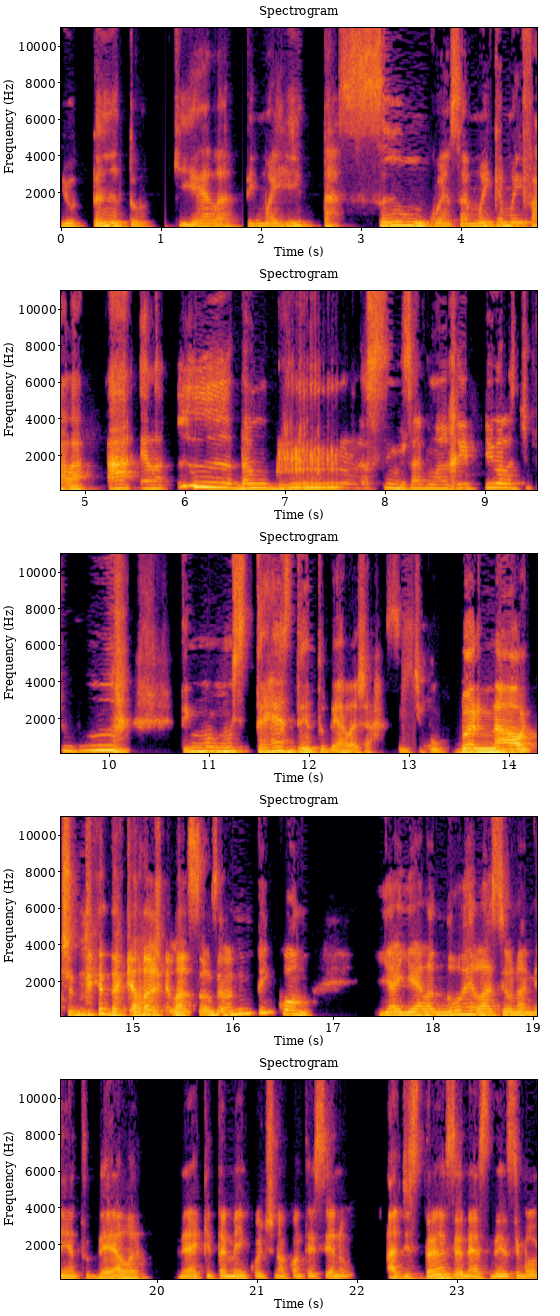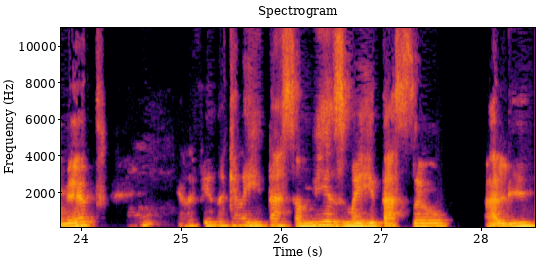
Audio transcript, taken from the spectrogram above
E o tanto que ela tem uma irritação com essa mãe, que a mãe fala ah, ela uh, dá um grrr, assim, sabe, um arrepio, ela tipo uh, tem um estresse dentro dela já, assim, tipo burnout dentro daquela relação, ela não tem como. E aí ela no relacionamento dela, né, que também continua acontecendo à distância nesse, nesse momento, ela vendo aquela irritação, a mesma irritação ali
